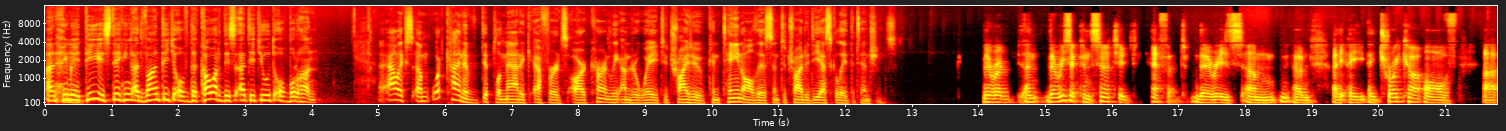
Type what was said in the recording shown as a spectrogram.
and Hemeti mm. is taking advantage of the cowardice attitude of Burhan. Alex, um, what kind of diplomatic efforts are currently underway to try to contain all this and to try to de escalate the tensions? There are, and there is a concerted effort. There is um, um, a, a, a, troika of uh,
